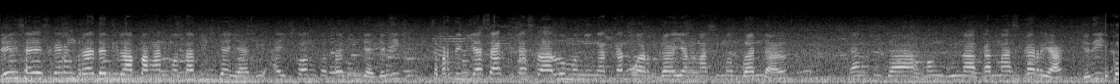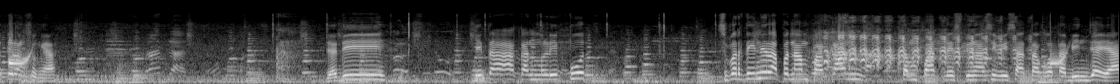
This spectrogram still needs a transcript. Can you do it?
Jadi saya sekarang berada di lapangan kota Binjai ya, di ikon kota Binjai. Jadi seperti biasa kita selalu mengingatkan warga yang masih membandal yang tidak menggunakan masker ya. Jadi ikuti langsung ya. Jadi kita akan meliput seperti inilah penampakan tempat destinasi wisata Kota Binjai ya.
